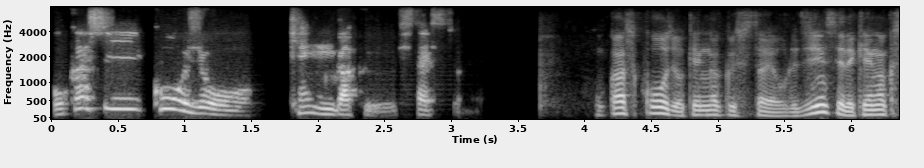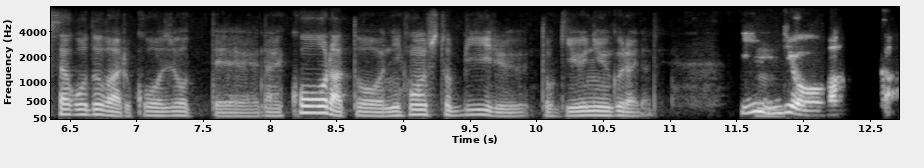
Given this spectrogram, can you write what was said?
お菓子工場見学したいっすよね。お菓子工場見学したよ。俺、人生で見学したことがある工場って、何コーラと日本酒とビールと牛乳ぐらいだね。飲料ばっか。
